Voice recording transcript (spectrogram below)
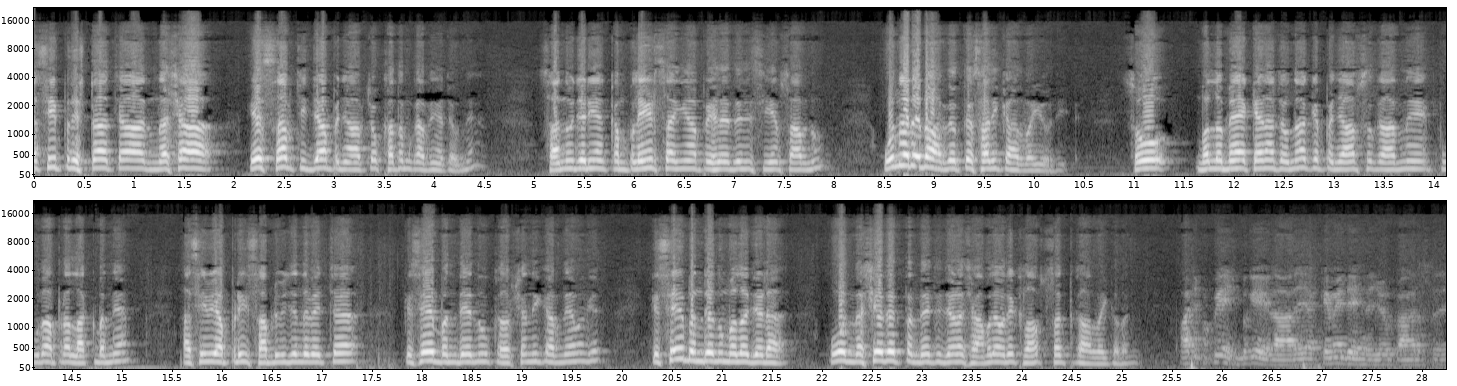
ਅਸੀਂ ਭ੍ਰਿਸ਼ਟਾਚਾਰ, ਨਸ਼ਾ, ਇਹ ਸਭ ਚੀਜ਼ਾਂ ਪੰਜਾਬ ਚੋਂ ਖਤਮ ਕਰਨੀਆਂ ਚਾਹੁੰਦੇ ਹਾਂ। ਸਾਨੂੰ ਜਿਹੜੀਆਂ ਕੰਪਲੇਂਟਸ ਆਈਆਂ ਪਿਛਲੇ ਦਿਨ ਸੀਐਮ ਸਾਹਿਬ ਨੂੰ, ਉਹਨਾਂ ਦੇ ਆਧਾਰ ਦੇ ਉੱਤੇ ਸਾਰੀ ਕਾਰਵਾਈ ਹੋ ਰਹੀ ਹੈ। ਸੋ ਮਤਲਬ ਮੈਂ ਕਹਿਣਾ ਚਾਹੁੰਦਾ ਕਿ ਪੰਜਾਬ ਸਰਕਾਰ ਨੇ ਪੂਰਾ ਆਪਣਾ ਲੱਕ ਬੰਨਿਆ। ਅਸੀਂ ਵੀ ਆਪਣੀ ਸਬ ਡਿਵੀਜ਼ਨ ਦੇ ਵਿੱਚ ਕਿਸੇ ਬੰਦੇ ਨੂੰ ਕਰਪਸ਼ਨ ਨਹੀਂ ਕਰਨ ਦੇਵਾਂਗੇ। ਕਿਸੇ ਬੰਦੇ ਨੂੰ ਮਤਲਬ ਜਿਹੜਾ ਉਹ ਨਸ਼ੇ ਦੇ ਧੰਦੇ 'ਚ ਜਿਹੜਾ ਸ਼ਾਮਲ ਹੈ, ਉਹਦੇ ਖਿਲਾਫ ਸਖਤ ਕਾਰਵਾਈ ਕਰਾਂਗੇ। ਅੱਜ ਭਪੇਸ਼ ਬਘੇਲ ਆ ਰਹੇ ਆ, ਕਿਵੇਂ ਦੇਖਦੇ ਜੋ ਕਾਂਗਰਸ ਦੇ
